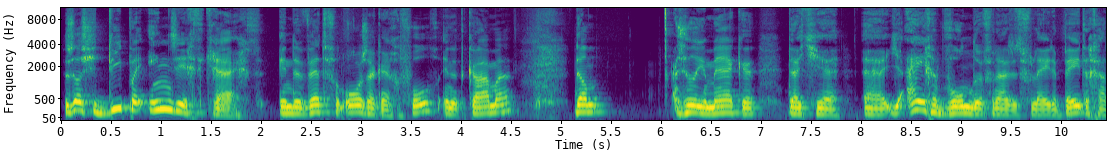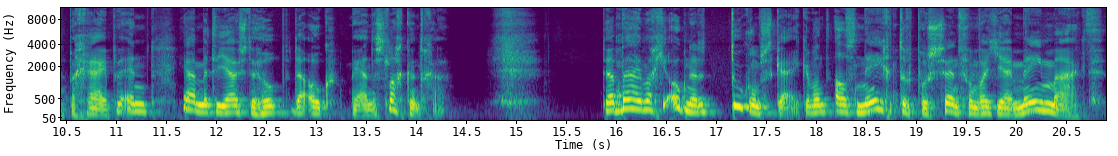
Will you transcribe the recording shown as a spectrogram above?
Dus als je dieper inzicht krijgt in de wet van oorzaak en gevolg, in het karma, dan zul je merken dat je uh, je eigen wonden vanuit het verleden beter gaat begrijpen en ja, met de juiste hulp daar ook mee aan de slag kunt gaan. Daarbij mag je ook naar de toekomst kijken, want als 90% van wat jij meemaakt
